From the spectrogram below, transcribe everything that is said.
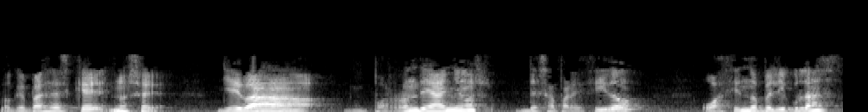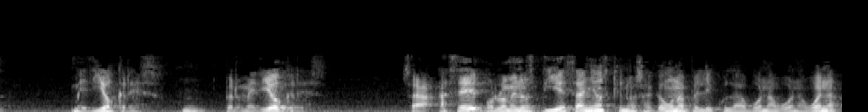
Lo que pasa es que, no sé, lleva un porrón de años desaparecido o haciendo películas mediocres, Mm. pero mediocres. O sea, hace por lo menos 10 años que no saca una película buena, buena, buena.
